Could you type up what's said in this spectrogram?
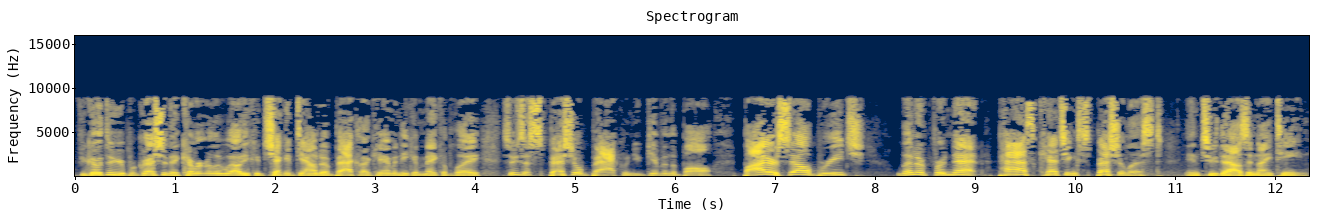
if you go through your progression, they cover it really well. You can check it down to a back like him and he can make a play. So he's a special back when you give him the ball. Buy or sell Breech. Leonard Fournette, pass catching specialist in 2019.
